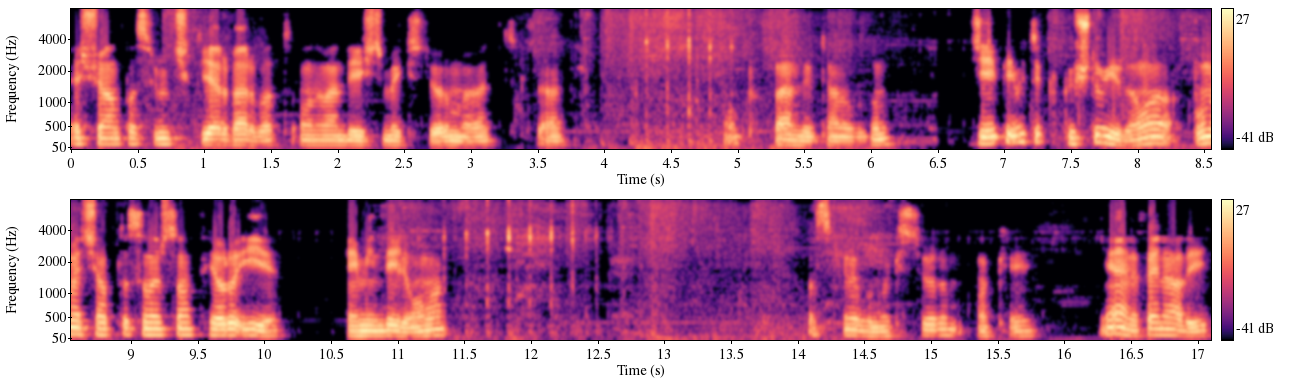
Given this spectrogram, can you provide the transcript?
Ve şu an pasifim çıktı yer berbat. Onu ben değiştirmek istiyorum. Evet güzel. Hop, ben de bir tane buldum. GP bir tık güçlü bir ama bu matchup'ta sanırsam Fiora iyi. Emin değilim ama Pasifini bulmak istiyorum. Okey. Yani fena değil.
